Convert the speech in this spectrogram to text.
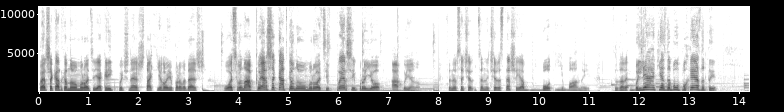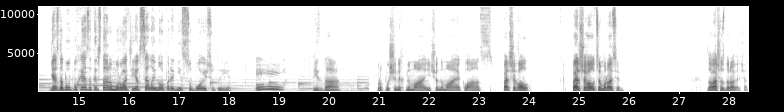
Перша катка в новому році. Як рік почнеш, так його і проведеш. Ось вона, перша катка в новому році. Перший пройоб. Ахуєнно. Це не все це не через те, що я бот їбаний. Це зараз. Блять, я забув похезати! Я забув похезати в старому році, я все лайно переніс з собою сюди. Пізда. Пропущених немає, нічого немає. Клас. Перший гол. Перший гол в цьому році. За ваше здоров'я, чат.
